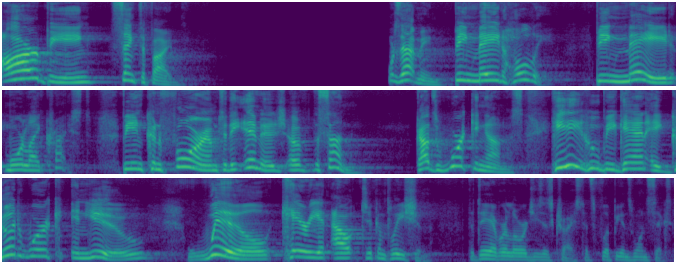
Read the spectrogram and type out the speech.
are being sanctified. What does that mean? Being made holy being made more like Christ, being conformed to the image of the Son. God's working on us. He who began a good work in you will carry it out to completion the day of our Lord Jesus Christ. That's Philippians 1 6.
